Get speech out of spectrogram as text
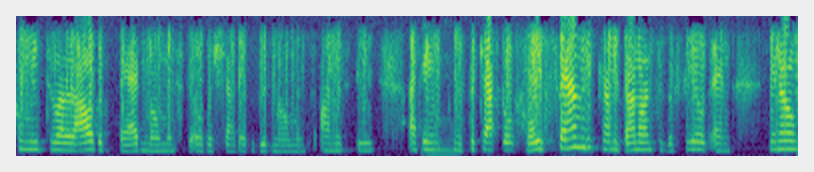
for me to allow the bad moments to overshadow the good moments. Honestly, I think Mr. Kaftel's whole family comes down onto the field, and you know,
